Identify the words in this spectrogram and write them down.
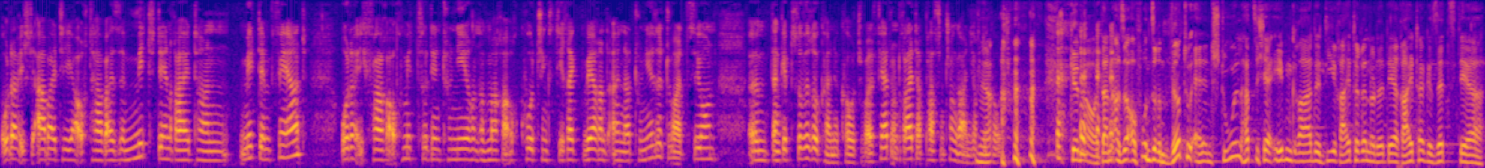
oder ich arbeite ja auch teilweise mit den Reitern, mit dem Pferd oder ich fahre auch mit zu den Turnieren und mache auch Coachings direkt während einer Turniersituation. Ähm, dann gibt es sowieso keine Coach, weil Pferd und Reiter passen schon gar nicht auf ja. den Coach. genau, dann also auf unseren virtuellen Stuhl hat sich ja eben gerade die Reiterin oder der Reiter gesetzt, der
